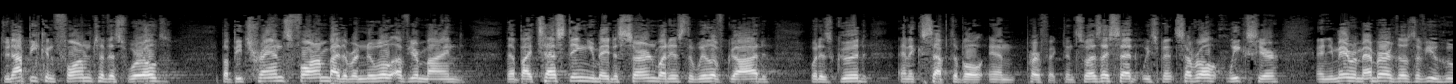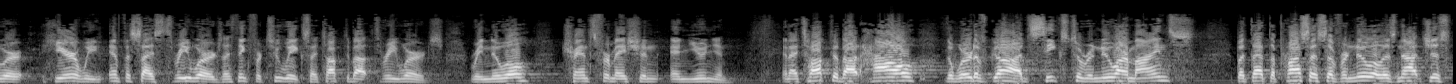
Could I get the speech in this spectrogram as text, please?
Do not be conformed to this world, but be transformed by the renewal of your mind, that by testing you may discern what is the will of God, what is good and acceptable and perfect. And so as I said, we spent several weeks here and you may remember, those of you who were here, we emphasized three words. I think for two weeks I talked about three words. Renewal, transformation, and union. And I talked about how the Word of God seeks to renew our minds, but that the process of renewal is not just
